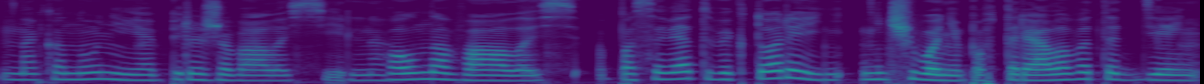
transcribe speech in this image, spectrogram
Накануне я переживала сильно, волновалась. По совету Виктории ничего не повторяла в этот день,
